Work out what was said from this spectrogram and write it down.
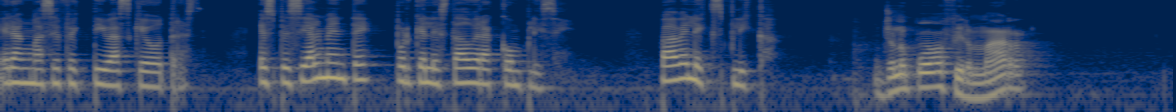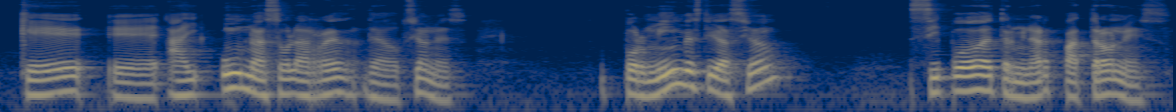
eran más efectivas que otras, especialmente porque el Estado era cómplice. Pavel explica. Yo no puedo afirmar que eh, hay una sola red de adopciones. Por mi investigación, sí puedo determinar patrones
